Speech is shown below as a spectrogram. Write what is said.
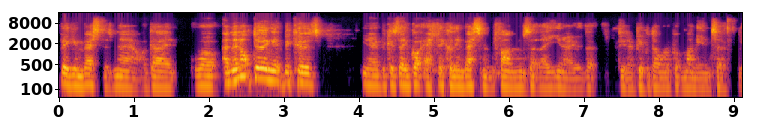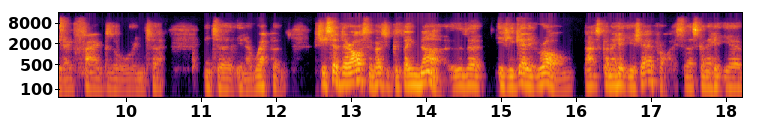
big investors now are going, well, and they're not doing it because, you know, because they've got ethical investment funds that they, you know, that you know people don't want to put money into, you know, fags or into, into you know, weapons. She said they're asking questions because they know that if you get it wrong, that's going to hit your share price, that's going to hit your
